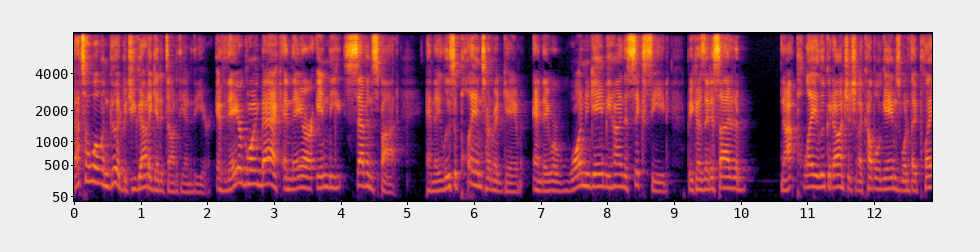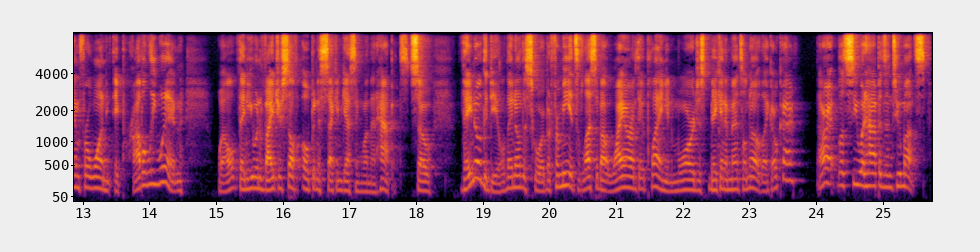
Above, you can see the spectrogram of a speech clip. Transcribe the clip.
that's all well and good, but you got to get it done at the end of the year. If they are going back and they are in the seven spot and they lose a play in tournament game and they were one game behind the sixth seed because they decided to not play Luka Doncic in a couple of games, when if they play him for one, they probably win. Well, then you invite yourself open to second guessing when that happens. So they know the deal, they know the score, but for me, it's less about why aren't they playing and more just making a mental note like, okay, all right, let's see what happens in two months.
